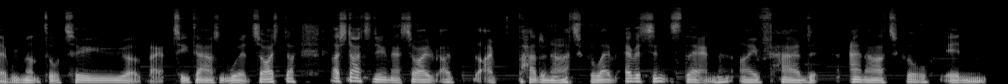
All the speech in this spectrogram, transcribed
every month or two, uh, about 2,000 words. So I, st- I started doing that. So I, I, I've had an article ever, ever since then. I've had an article in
